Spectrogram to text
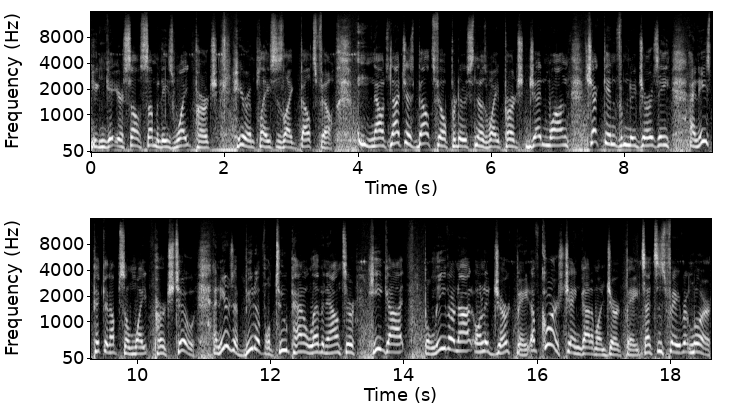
you can get yourself some of these white perch here in places like Beltzville. now, it's not just Beltzville producing those white perch. Jen Wong checked in from New Jersey, and he's picking up some white perch too. And here's a beautiful two-pound 11 ouncer he got, believe it or not, on a jerk bait. Of course, Jen got him on jerk baits. That's his favorite lure.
